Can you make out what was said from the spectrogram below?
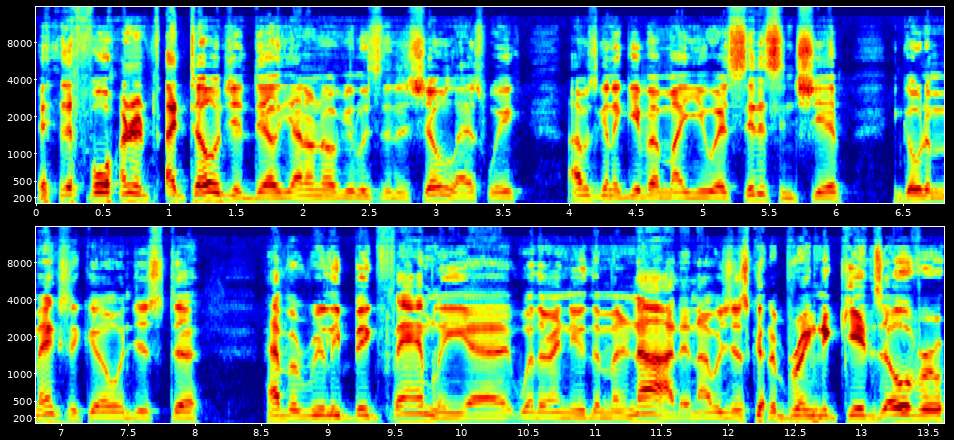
the 400, I told you, Dale, I don't know if you listened to the show last week. I was going to give up my U.S. citizenship and go to Mexico and just uh, have a really big family, uh, whether I knew them or not. And I was just going to bring the kids over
